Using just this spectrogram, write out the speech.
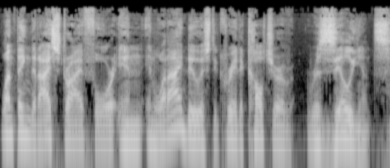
One thing that I strive for in, in what I do is to create a culture of resilience.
